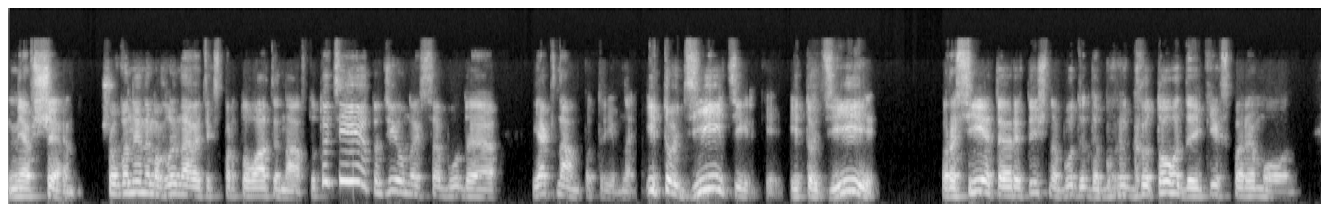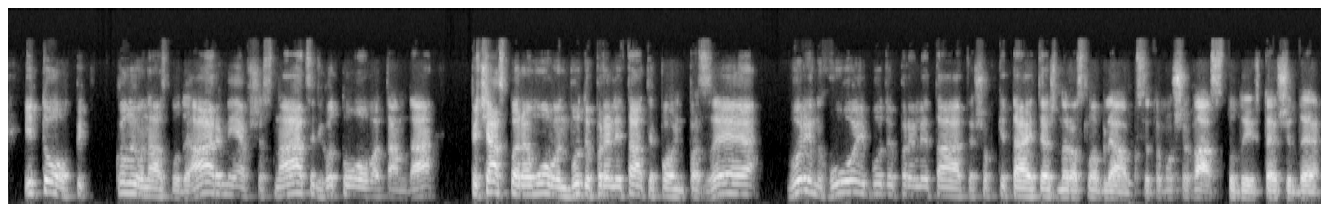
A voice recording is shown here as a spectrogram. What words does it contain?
е, вщент, щоб вони не могли навіть експортувати нафту. Тоді, тоді у них все буде як нам потрібно, і тоді тільки, і тоді Росія теоретично буде готова до якихось перемовин. І то під коли у нас буде армія в 16 готова, там да під час перемовин буде прилітати по НПЗ, в Орінгой буде прилітати, щоб Китай теж не розслаблявся, тому що газ туди теж іде.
